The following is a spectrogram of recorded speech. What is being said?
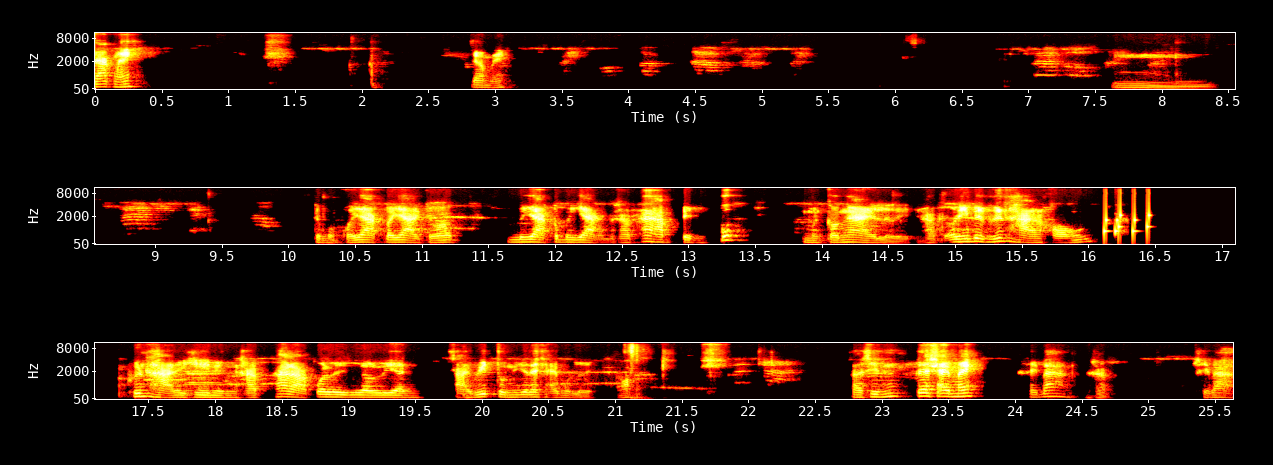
ยากไหมยากไหมอืม จะบอกว่ายากก็ยากแต่ว่าไม่ยากก็ไม่ยากนะครับ ถ้าทำเป็นปุ๊บมันก็ง่ายเลยนะครับ อันนี้เป็นพื้นฐานของพื้นฐานอีกทีหนึ่งนะครับ ถ้าเราก็เลยเราเรียนสายวิทย์ตรงนี้จะได้ใช้หมดเลยเนาะสายศิลป์ได้ใช้ไหมใช้บ้างนะครับ ใช้บ้าง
